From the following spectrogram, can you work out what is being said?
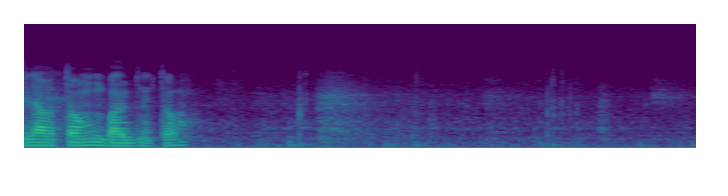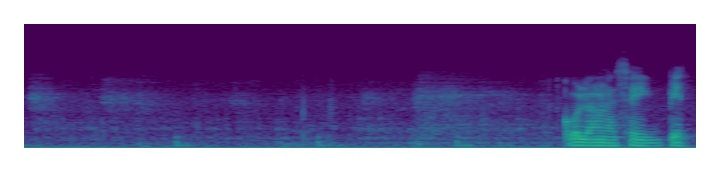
ilaw tong bulb na to? Kulang na sa higpit.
